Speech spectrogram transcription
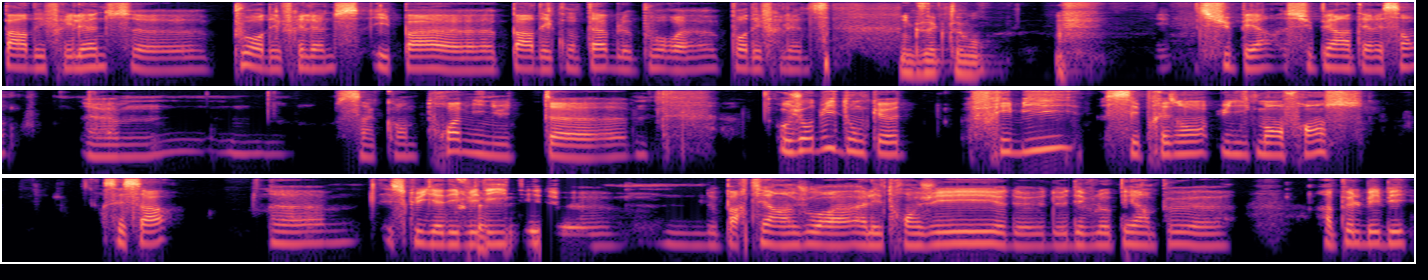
par des freelances pour des freelances et pas par des comptables pour, pour des freelances. Exactement. Super, super intéressant. 53 euh, minutes. Euh, aujourd'hui, donc, euh, Freebie, c'est présent uniquement en France. C'est ça? Est-ce qu'il y a des velléités de, partir un jour à, l'étranger, de, développer un peu, un peu le bébé?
